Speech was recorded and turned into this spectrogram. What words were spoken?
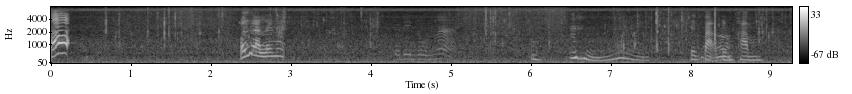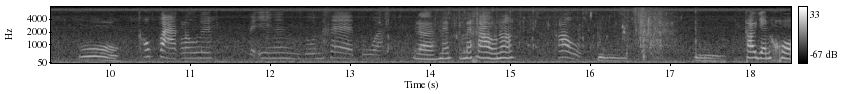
เออเปื้อนเลยน่ะกระดินโดนหน้าอือหืเป็นปากเป็นคโอ้เข้าปากเราเลย แต่เองอะโดนแค่ตัวำเลยไม่ไม่เข้าเนาะเข้า เข้ายันคอ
